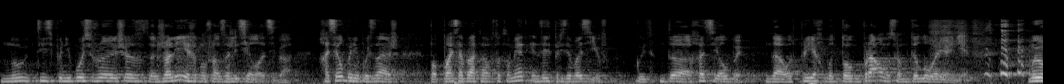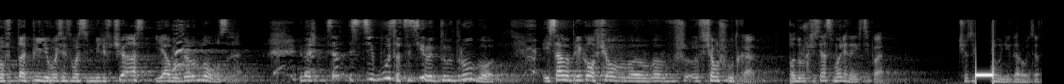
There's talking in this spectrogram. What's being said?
ну, ты, типа, небось, уже сейчас жалеешь, потому что она залетела от тебя. Хотел бы, небось, знаешь, попасть обратно в тот момент и надеть презерватив. Говорит, да, хотел бы. Да, вот приехал бы Док Браун на своем Делориане. Мы его втопили 88 миль в час, я бы вернулся. И, значит, стебутся, цитируют друг другу. И самый прикол, в чем, в, в- в чем шутка. Подружки сидят, смотрят на них, типа, что за не городят?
